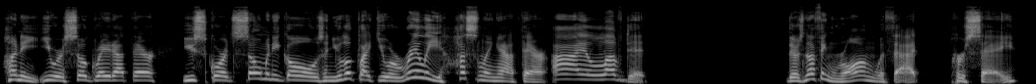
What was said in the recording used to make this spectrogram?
honey, you were so great out there, you scored so many goals, and you looked like you were really hustling out there, I loved it. There's nothing wrong with that per se,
